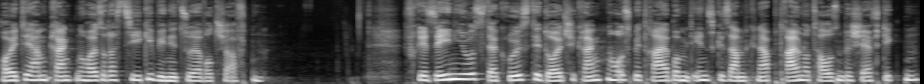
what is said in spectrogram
Heute haben Krankenhäuser das Ziel, Gewinne zu erwirtschaften. Fresenius, der größte deutsche Krankenhausbetreiber mit insgesamt knapp 300.000 Beschäftigten,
